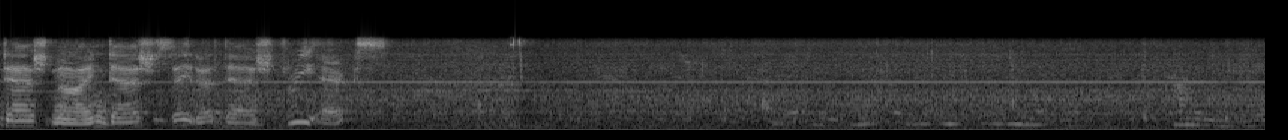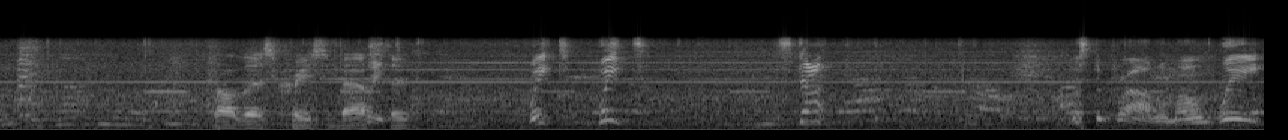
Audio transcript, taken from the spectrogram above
8-9-Zeta-3X All this crazy bastard. Wait, wait! Stop! What's the problem, home? Wait.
